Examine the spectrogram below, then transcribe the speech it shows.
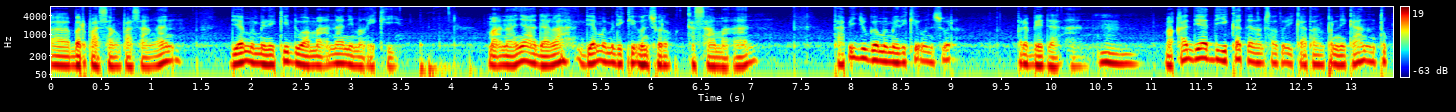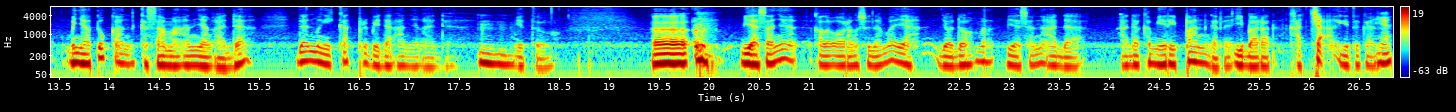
eh, berpasang-pasangan. Dia memiliki dua makna nih Mang Iki. Maknanya adalah dia memiliki unsur kesamaan tapi juga memiliki unsur perbedaan. Hmm. maka dia diikat dalam satu ikatan pernikahan untuk menyatukan kesamaan yang ada dan mengikat perbedaan yang ada. Hmm. gitu. Eh, biasanya kalau orang Sunda mah ya jodoh mah biasanya ada ada kemiripan katanya ibarat kaca gitu kan Iya.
